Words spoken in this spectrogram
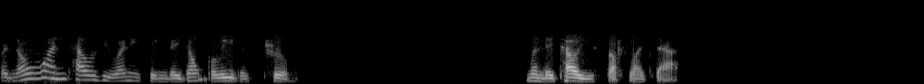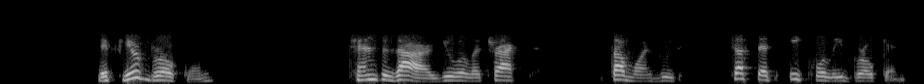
But no one tells you anything they don't believe is true when they tell you stuff like that. If you're broken, chances are you will attract someone who's just as equally broken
